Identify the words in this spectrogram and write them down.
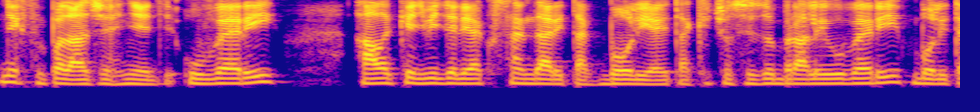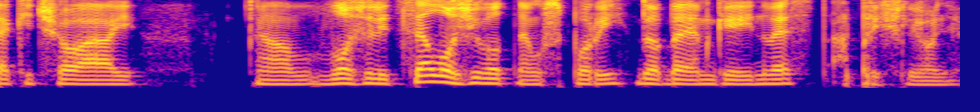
nechcem povedať, že hneď úvery, ale keď videli, ako sa im darí, tak boli aj takí, čo si zobrali úvery, boli takí, čo aj vložili celoživotné úspory do BMG Invest a prišli o ne.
